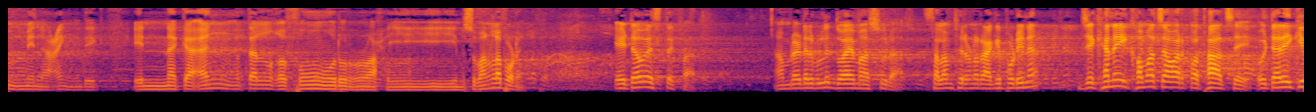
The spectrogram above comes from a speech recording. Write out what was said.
মিন রহিম। এটাও মাসুরা। সালাম ফেরানোর আগে পড়ি না? যেখানেই ক্ষমা চাওয়ার কথা আছে, ওইটারই কি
